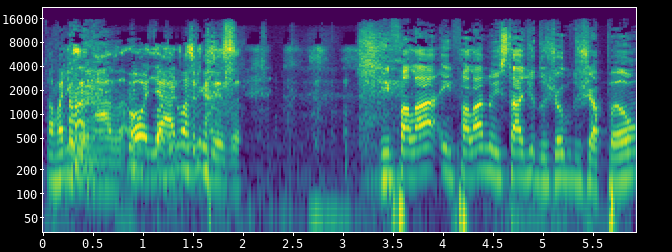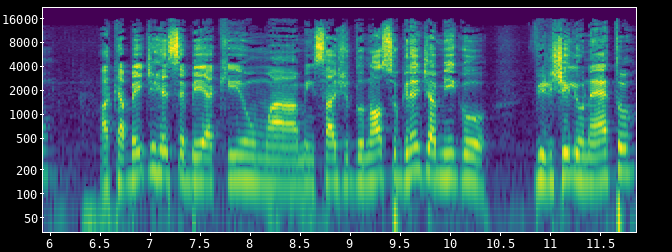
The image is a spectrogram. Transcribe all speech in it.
Tava ali Fazer nada. Olhar, de certeza. Em falar, em falar no estádio do jogo do Japão, acabei de receber aqui uma mensagem do nosso grande amigo Virgílio Neto.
